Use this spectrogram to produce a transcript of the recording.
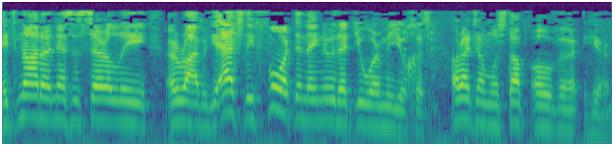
it's not a necessarily a rival. You actually fought, then they knew that you were miyuchas. Alright, John, we'll stop over here.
